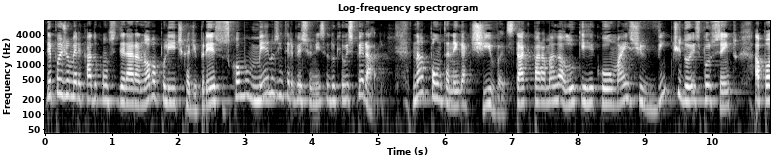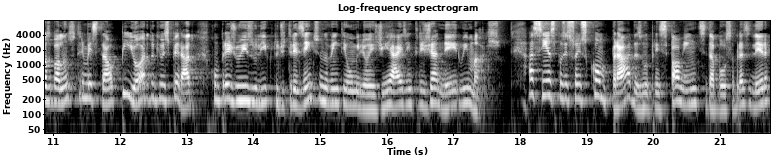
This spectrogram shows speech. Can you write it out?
depois de o mercado considerar a nova política de preços como menos intervencionista do que o esperado. Na ponta negativa, destaque para a Magalu, que recuou mais de 22% após balanço trimestral pior do que o esperado, com prejuízo líquido de 391 milhões de reais entre janeiro e março. Assim, as posições compradas no principal índice da bolsa brasileira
